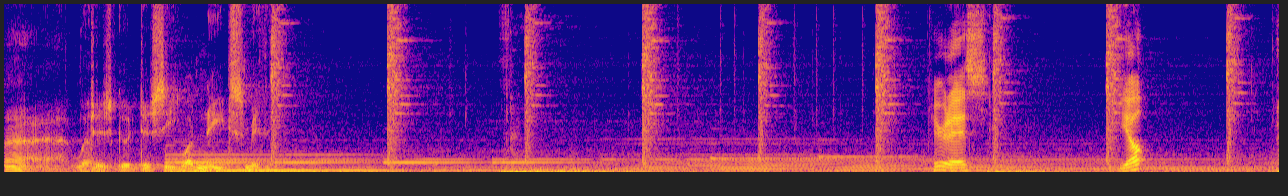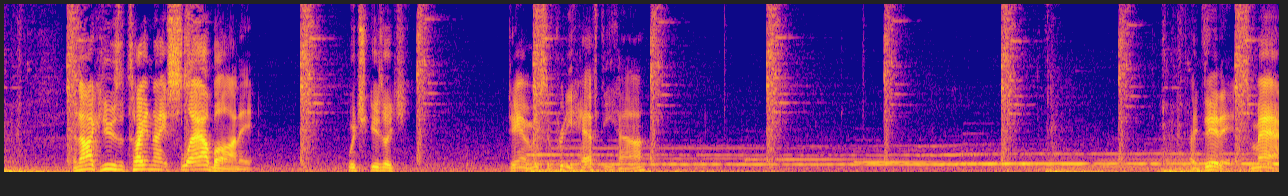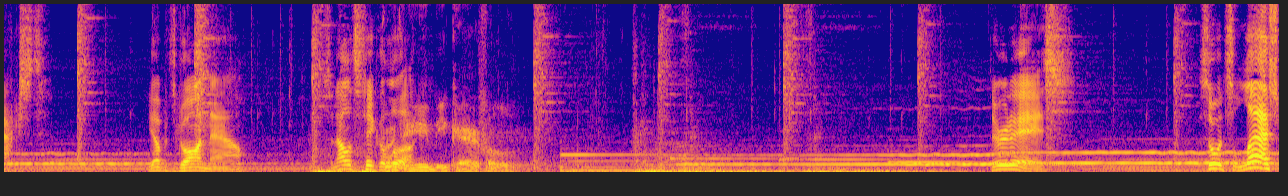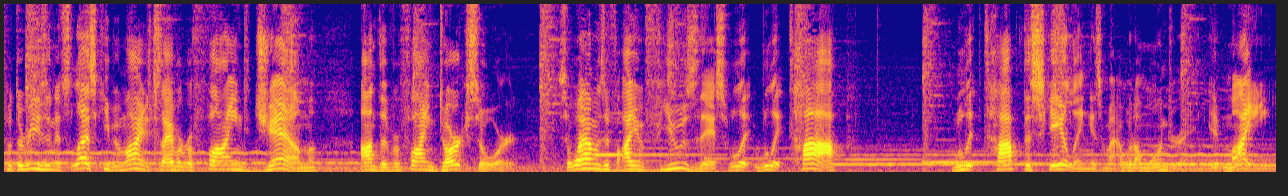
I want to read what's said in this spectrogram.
Ah, well, it is good to see what needs smithing. Here it is. Yep. And now I can use the Titanite slab on it. Which is a... Damn, it makes it pretty hefty, huh? I did it. It's maxed. Yep, it's gone now. So now let's take a look. Be careful. There it is. So it's less, but the reason it's less, keep in mind, is because I have a refined gem on the refined dark sword. So what happens if I infuse this? Will it will it top? Will it top the scaling? Is my what I'm wondering. It might.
